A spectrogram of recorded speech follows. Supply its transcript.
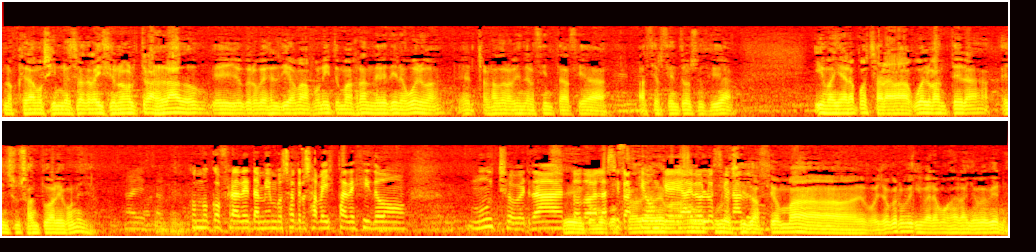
nos quedamos sin nuestro tradicional traslado, que yo creo que es el día más bonito y más grande que tiene Huelva, el traslado de la Virgen de la Cinta hacia, hacia el centro de su ciudad. Y mañana pues estará Huelva entera en su santuario con ella. Ahí está. Como cofrade también vosotros habéis padecido mucho, ¿verdad? Toda la situación que ha evolucionado. Una situación más, pues yo creo que veremos el año que viene,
